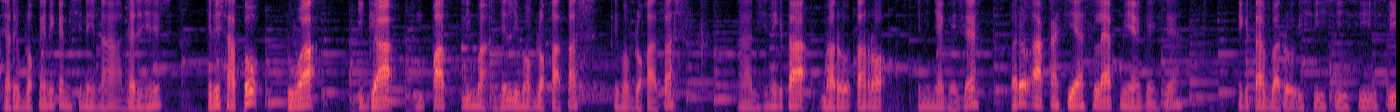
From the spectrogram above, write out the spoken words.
cari bloknya ini kan di sini. Nah, dari sini jadi 1 2 3 4 5. Jadi 5 blok atas, 5 blok atas. Nah, di sini kita baru taruh ininya guys ya. Baru akasia slabnya guys ya. Ini kita baru isi isi isi isi.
